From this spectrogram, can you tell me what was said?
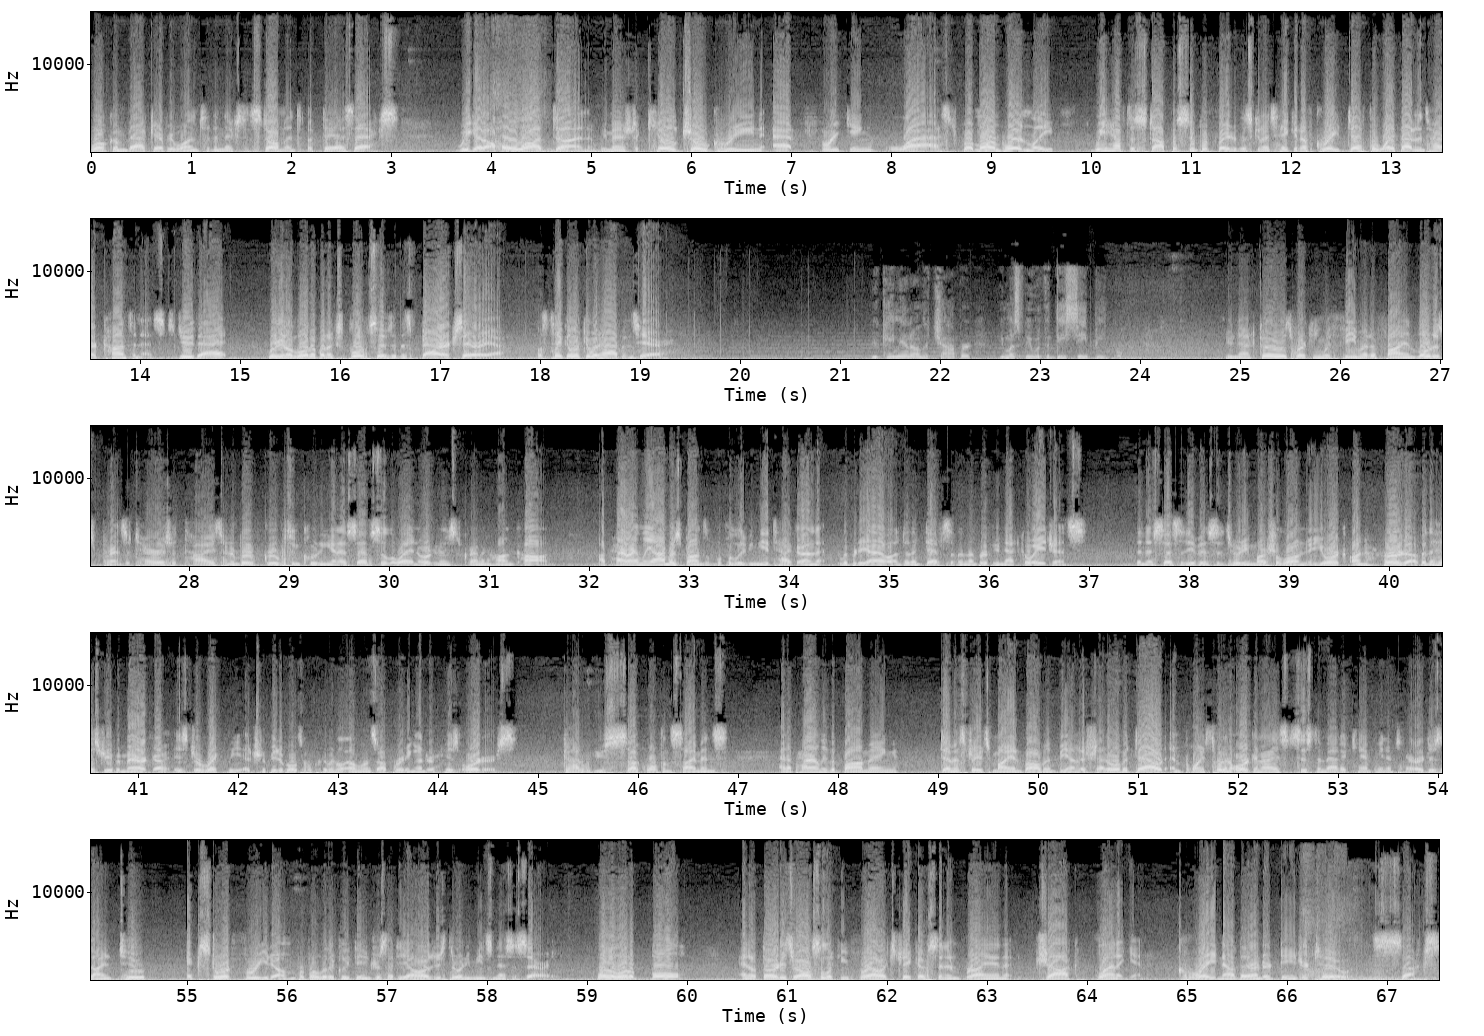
Welcome back everyone to the next installment of Deus Ex. We got a whole lot done. We managed to kill Joe Greene at freaking last, but more importantly, we have to stop a super freighter that's going to take enough Gray Death to wipe out an entire continent. To do that, we're going to load up on explosives in this barracks area. Let's take a look at what happens here. You came in on the chopper? You must be with the DC people. UNATCO is working with FEMA to find Lotus Prince, a terrorist with ties to a number of groups including NSF, Silhouette, and organized crime in Hong Kong. Apparently I'm responsible for leading the attack on Liberty Island and the deaths of a number of UNATCO agents. The necessity of instituting martial law in New York, unheard of in the history of America, is directly attributable to criminal elements operating under his orders. God, would you suck, Walton Simons? And apparently the bombing demonstrates my involvement beyond a shadow of a doubt and points toward an organized, systematic campaign of terror designed to extort freedom for politically dangerous ideologies through any means necessary. What a load of bull. And authorities are also looking for Alex Jacobson and Brian Jock Flanagan. Great, now they're under danger too. This sucks.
